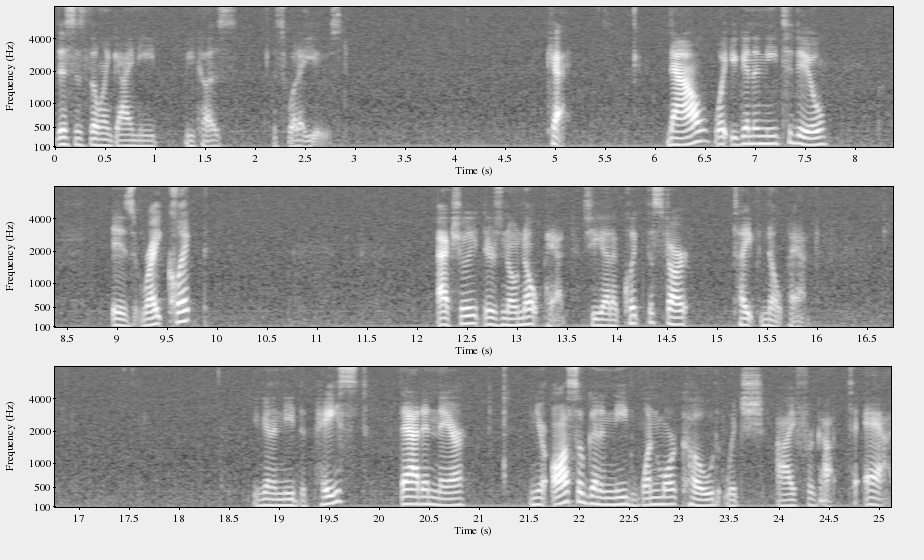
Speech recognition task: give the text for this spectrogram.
this is the link I need because it's what I used. Okay. Now, what you're going to need to do is right click. Actually, there's no notepad. So you got to click the start, type notepad. You're going to need to paste that in there. And you're also going to need one more code, which I forgot to add.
